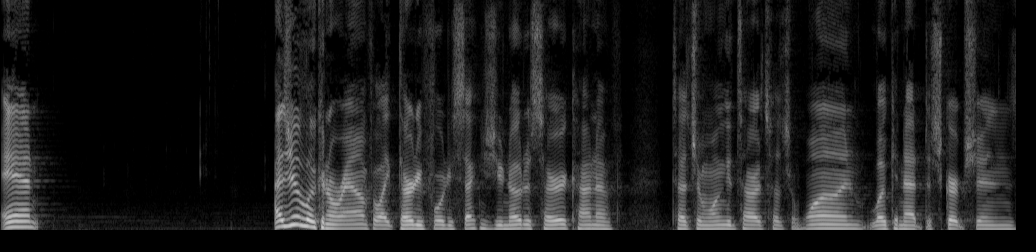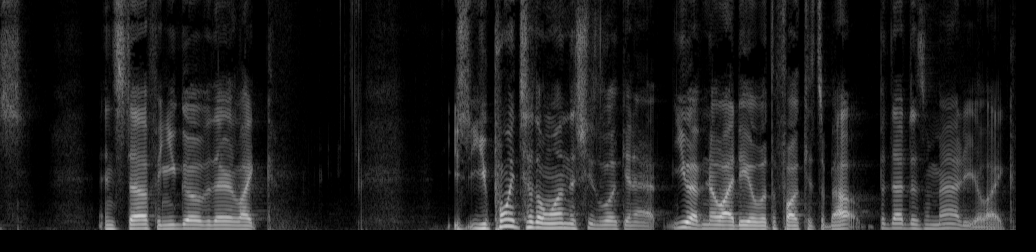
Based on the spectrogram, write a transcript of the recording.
and as you're looking around for like 30, 40 seconds, you notice her kind of touching one guitar, touching one, looking at descriptions, and stuff, and you go over there like you, point to the one that she's looking at. You have no idea what the fuck it's about, but that doesn't matter. You're like,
